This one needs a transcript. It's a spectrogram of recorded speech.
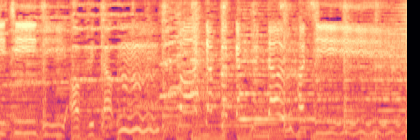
ン11時お布団。パカパカ布団干し。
